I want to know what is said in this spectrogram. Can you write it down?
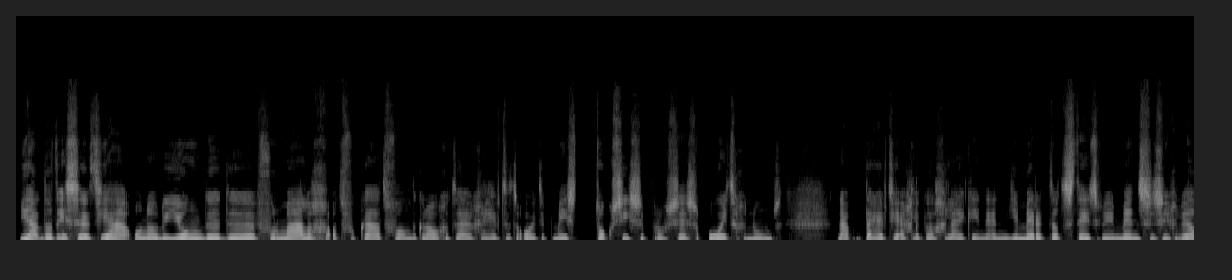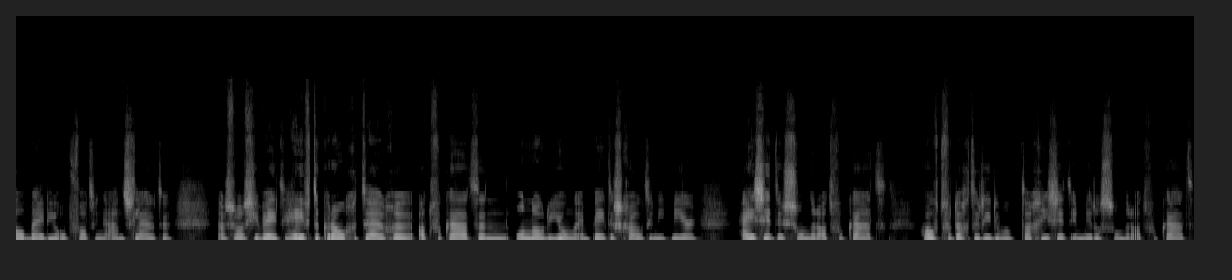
Ja, dat is het. Ja, Onno de Jong, de, de voormalig advocaat van de kroongetuigen, heeft het ooit het meest toxische proces ooit genoemd. Nou, daar heeft hij eigenlijk wel gelijk in. En je merkt dat steeds meer mensen zich wel bij die opvatting aansluiten. Nou, zoals je weet heeft de kroongetuigen advocaten Onno de Jong en Peter Schouten niet meer. Hij zit dus zonder advocaat. Hoofdverdachte Ridouan Taghi zit inmiddels zonder advocaat.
